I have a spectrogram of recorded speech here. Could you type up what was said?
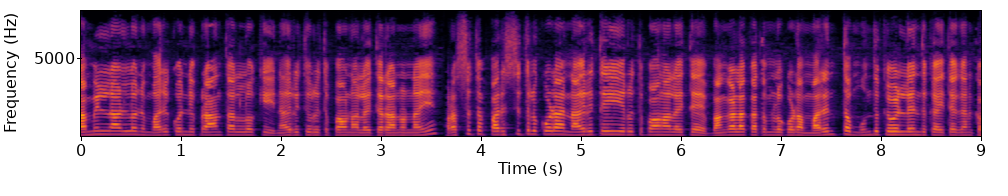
తమిళనాడులోని మరికొన్ని ప్రాంతాల్లోకి నైరుతి ఋతుపవనాలు అయితే రానున్నాయి. ప్రస్తుత పరిస్థితులు కూడా నైరుతి ఋతుపవనాలు అయితే బంగాళాఖాతంలో కూడా మరింత ముందుకు వెళ్ళేందుకు అయితే కనుక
